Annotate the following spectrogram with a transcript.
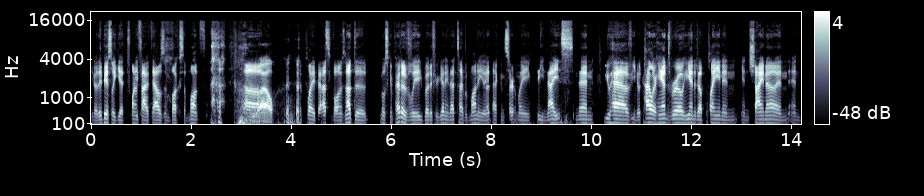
you know they basically get 25,000 bucks a month um, wow to play basketball and it's not the most competitively. but if you're getting that type of money, that, that can certainly be nice. And then you have, you know, Tyler Hansbrough. He ended up playing in in China and and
